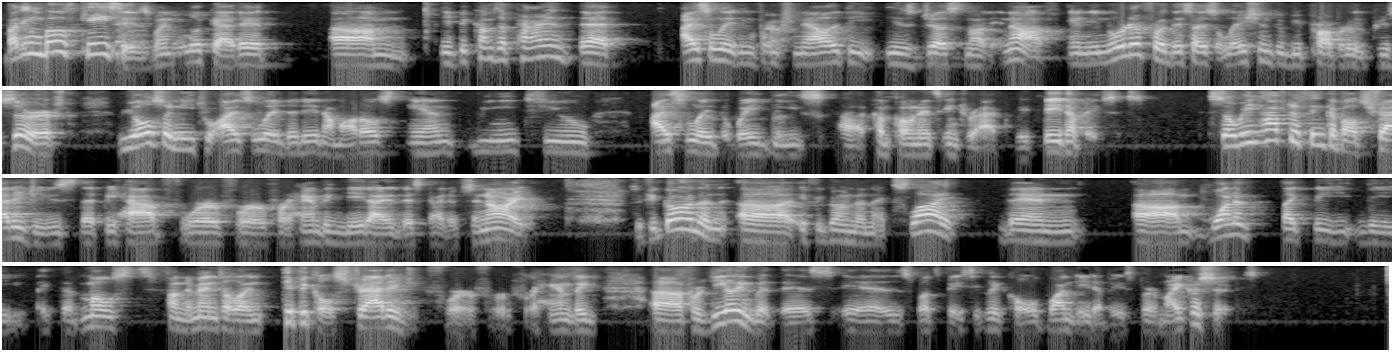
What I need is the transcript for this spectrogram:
But in both cases, when you look at it, um, it becomes apparent that isolating functionality is just not enough. And in order for this isolation to be properly preserved, we also need to isolate the data models and we need to isolate the way these uh, components interact with databases. So we have to think about strategies that we have for, for, for handling data in this kind of scenario. So if you go on the, uh, if you go on the next slide, then um, one of like the the like the most fundamental and typical strategy for for for handling uh, for dealing with this is what's basically called one database per microservice.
